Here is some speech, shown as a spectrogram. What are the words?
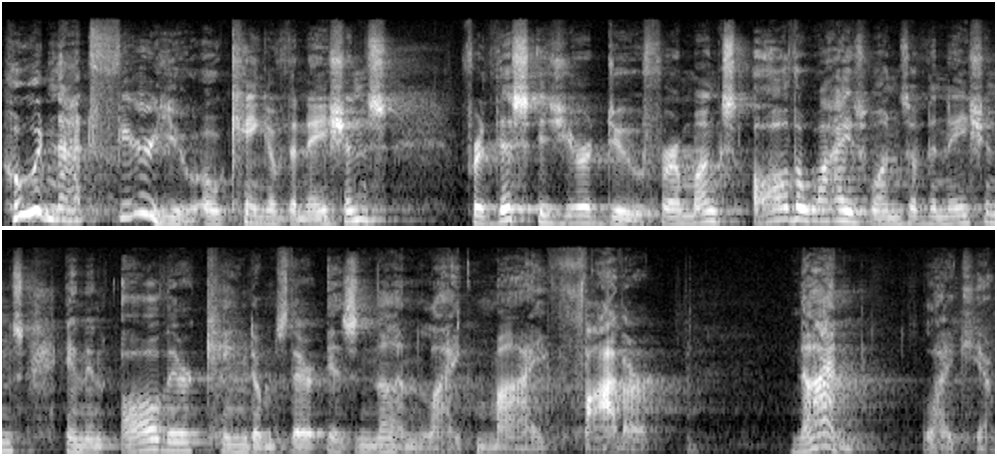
Who would not fear you, O king of the nations? For this is your due. For amongst all the wise ones of the nations and in all their kingdoms, there is none like my Father. None like him.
